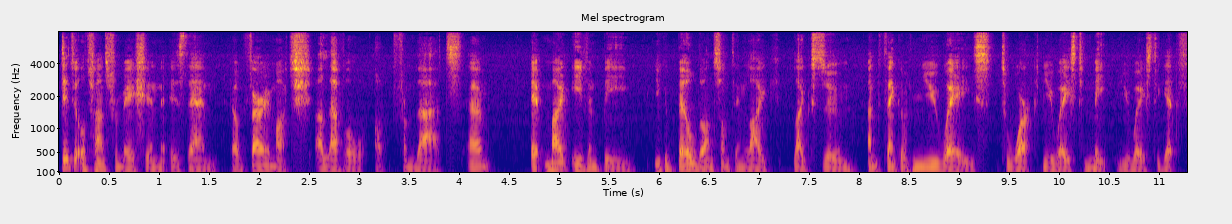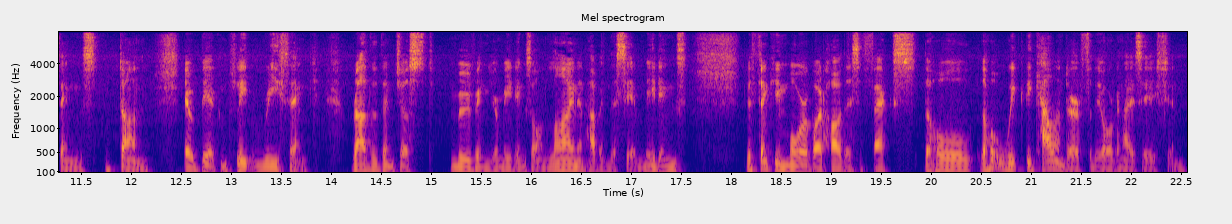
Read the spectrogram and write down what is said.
Digital transformation is then you know, very much a level up from that. Um, it might even be you could build on something like like Zoom and think of new ways to work, new ways to meet, new ways to get things done. It would be a complete rethink rather than just moving your meetings online and having the same meetings. You're thinking more about how this affects the whole the whole weekly calendar for the organization.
